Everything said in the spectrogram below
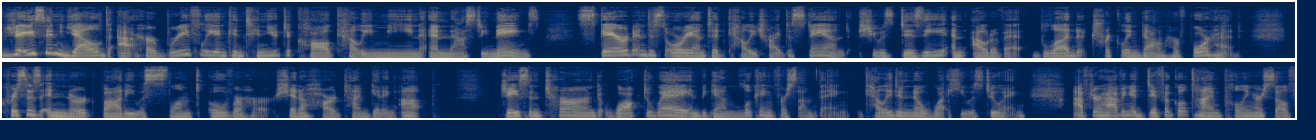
Jason yelled at her briefly and continued to call Kelly mean and nasty names. Scared and disoriented, Kelly tried to stand. She was dizzy and out of it, blood trickling down her forehead. Chris's inert body was slumped over her. She had a hard time getting up. Jason turned, walked away, and began looking for something. Kelly didn't know what he was doing. After having a difficult time pulling herself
